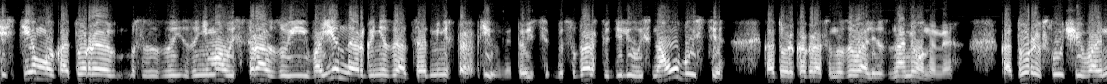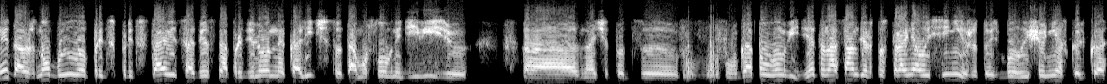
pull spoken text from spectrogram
система, которая занималась сразу и военной организацией, и административной. То есть государство делилось на области, которые как раз и назывались знаменами которые в случае войны должно было представить, соответственно, определенное количество, там, условно, дивизию значит, вот, э, в, готовом виде. Это на самом деле распространялось и ниже, то есть было еще несколько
